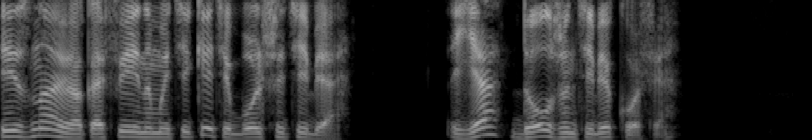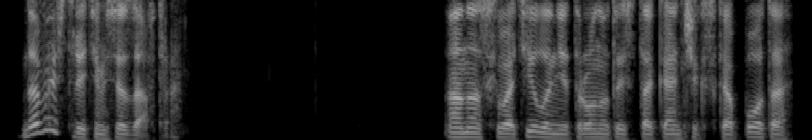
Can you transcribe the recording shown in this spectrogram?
и знаю о кофейном этикете больше тебя. Я должен тебе кофе. Давай встретимся завтра. Она схватила нетронутый стаканчик с капота,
